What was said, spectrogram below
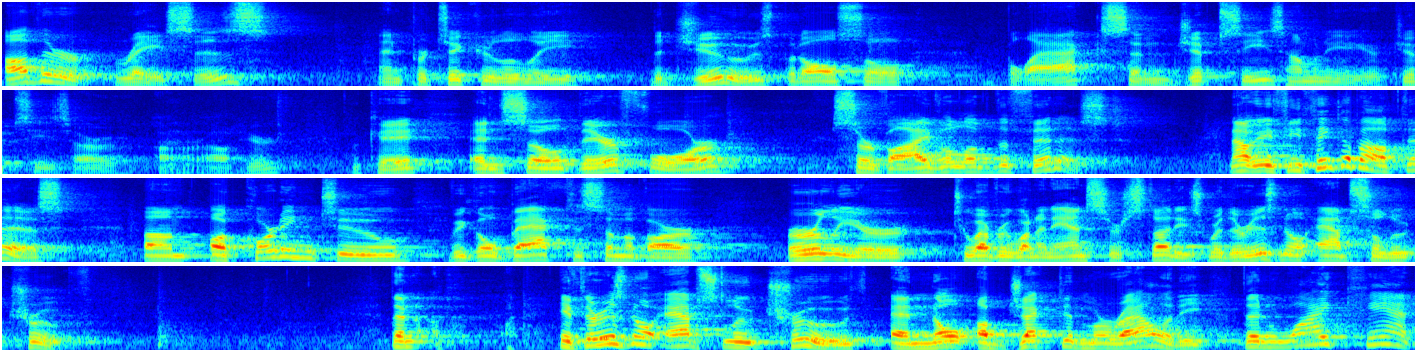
other races, and particularly the Jews, but also blacks and gypsies. How many of your gypsies are, are out here? Okay, and so therefore, survival of the fittest. Now, if you think about this, um, according to, we go back to some of our earlier To Everyone an Answer studies where there is no absolute truth. Then, if there is no absolute truth and no objective morality, then why can't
